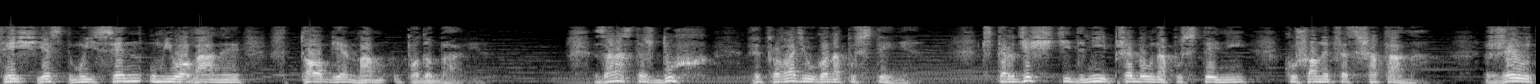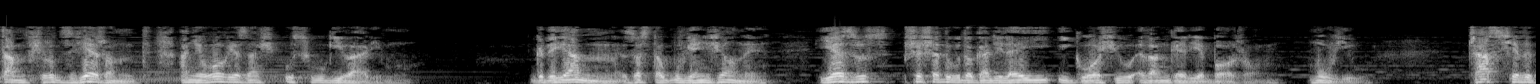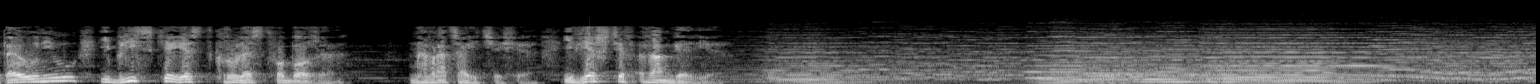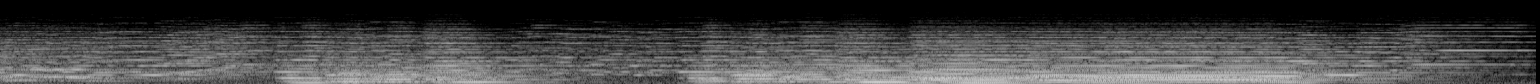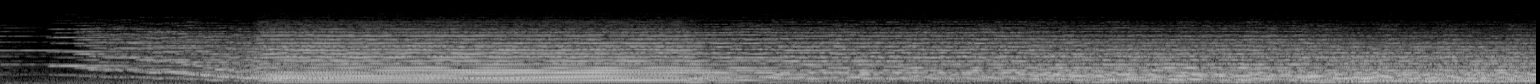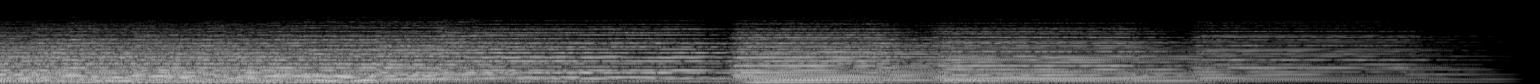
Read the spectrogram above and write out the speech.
Tyś jest mój syn umiłowany, w Tobie mam upodobanie. Zaraz też duch wyprowadził go na pustynię. Czterdzieści dni przebył na pustyni, kuszony przez szatana. Żył tam wśród zwierząt, aniołowie zaś usługiwali mu. Gdy Jan został uwięziony, Jezus przyszedł do Galilei i głosił Ewangelię Bożą. Mówił, czas się wypełnił i bliskie jest Królestwo Boże. Nawracajcie się i wierzcie w Ewangelię.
